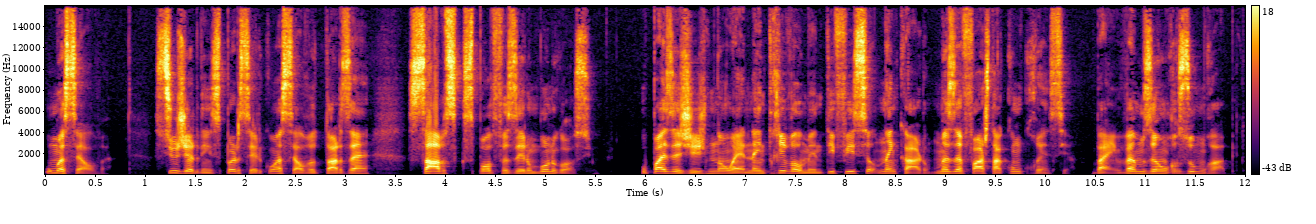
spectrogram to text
Uma selva. Se o jardim se parecer com a selva do Tarzan, sabe-se que se pode fazer um bom negócio. O paisagismo não é nem terrivelmente difícil nem caro, mas afasta a concorrência. Bem, vamos a um resumo rápido.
